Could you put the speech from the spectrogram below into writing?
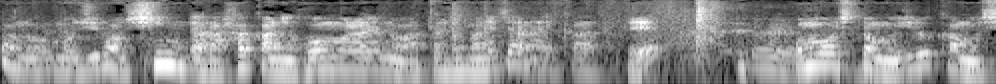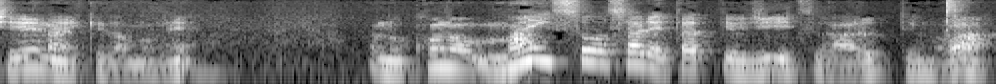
あのもちろん死んだら墓に葬られるのは当たり前じゃないかって思う人もいるかもしれないけどもねあのこの埋葬されたっていう事実があるっていうのは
